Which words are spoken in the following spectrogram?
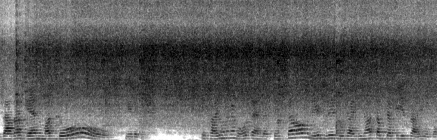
ज़्यादा ज्ञान मत दो। ये देखो। ये फ्राई होने में बहुत टाइम लगता है। एकदम रेड रेड हो जाएगी ना, तब जाके ये फ्राई होगा।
